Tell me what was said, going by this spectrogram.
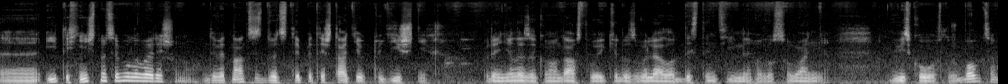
Е, І технічно це було вирішено. 19 з 25 штатів тодішніх прийняли законодавство, яке дозволяло дистанційне голосування військовослужбовцям.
